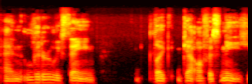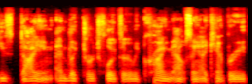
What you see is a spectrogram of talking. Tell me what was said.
and literally saying, like, get off his knee. He's dying. And like George Floyd's literally crying out, saying, I can't breathe.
